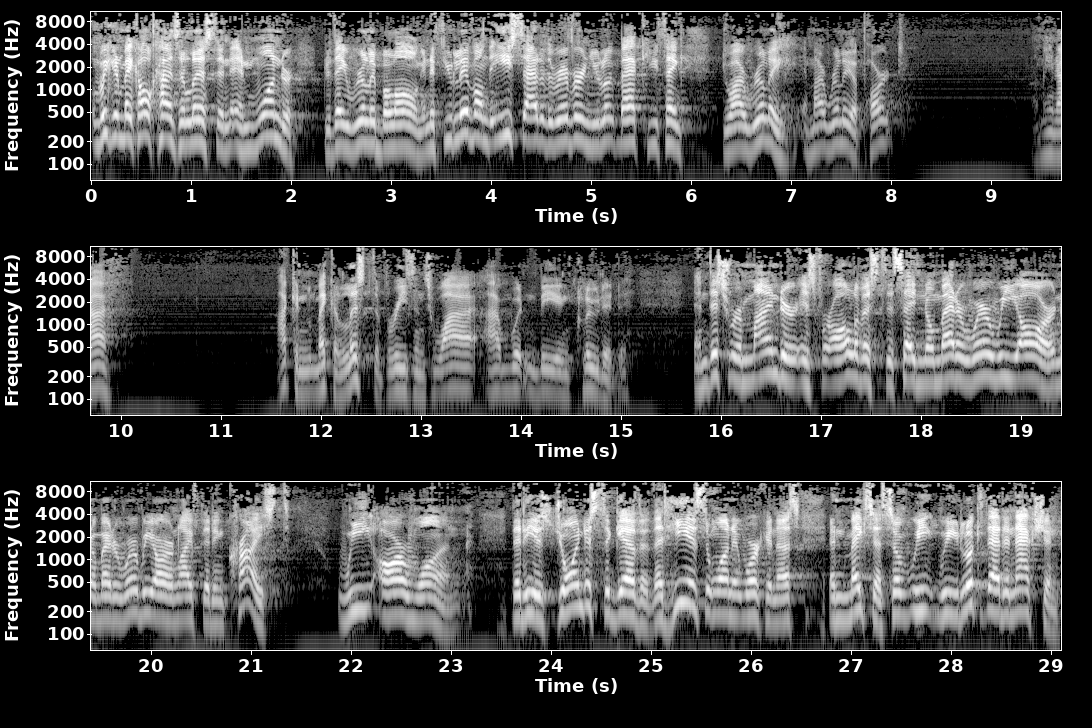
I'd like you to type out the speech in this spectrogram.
we can make all kinds of lists and, and wonder, do they really belong? And if you live on the east side of the river and you look back, you think, do I really, am I really a part? I mean, I, I can make a list of reasons why I wouldn't be included. And this reminder is for all of us to say, no matter where we are, no matter where we are in life, that in Christ, we are one. That He has joined us together, that He is the one at work in us and makes us. So we, we look at that in action.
